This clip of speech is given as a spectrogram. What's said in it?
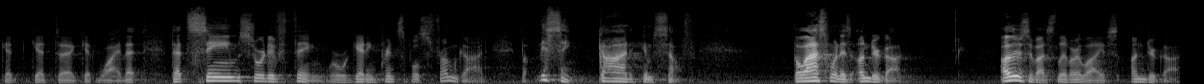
get, get, uh, get Y. That, that same sort of thing where we're getting principles from God, but missing God Himself. The last one is under God. Others of us live our lives under God.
